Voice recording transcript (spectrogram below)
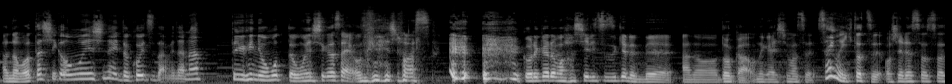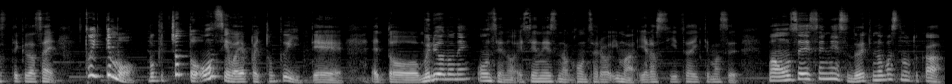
あの、私が応援しないとこいつダメだなっていうふうに思って応援してください。お願いします。これからも走り続けるんで、あの、どうかお願いします。最後に一つお知らせをさせてください。と言っても、僕ちょっと音声はやっぱり得意で、えっと、無料のね、音声の SNS のコンサルを今やらせていただいてます。まあ、音声 SNS どうやって伸ばすのとか、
